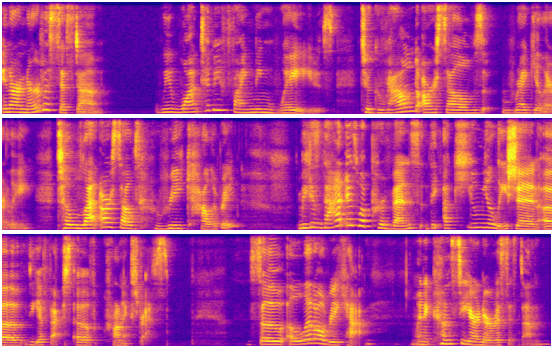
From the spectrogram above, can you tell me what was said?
In our nervous system, we want to be finding ways to ground ourselves regularly, to let ourselves recalibrate, because that is what prevents the accumulation of the effects of chronic stress. So, a little recap when it comes to your nervous system,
